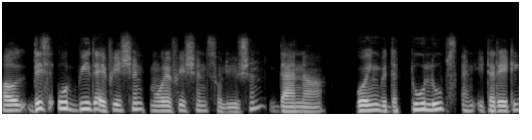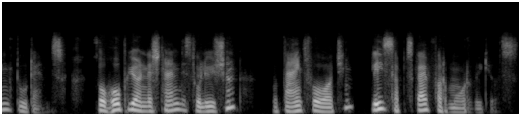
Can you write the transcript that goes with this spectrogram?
uh, this would be the efficient, more efficient solution than uh, going with the two loops and iterating two times. So hope you understand the solution. So thanks for watching. Please subscribe for more videos.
